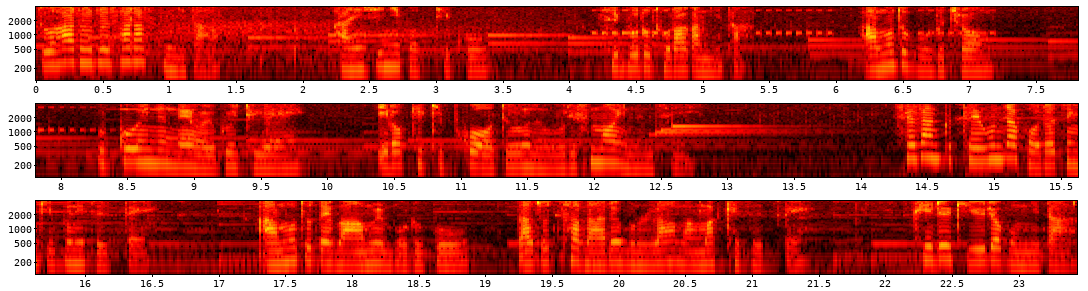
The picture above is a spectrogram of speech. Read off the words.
오늘도 하루를 살았습니다. 간신히 버티고 집으로 돌아갑니다. 아무도 모르죠. 웃고 있는 내 얼굴 뒤에 이렇게 깊고 어두운 우울이 숨어 있는지. 세상 끝에 혼자 버려진 기분이 들 때, 아무도 내 마음을 모르고 나조차 나를 몰라 막막해질 때, 귀를 기울여 봅니다.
